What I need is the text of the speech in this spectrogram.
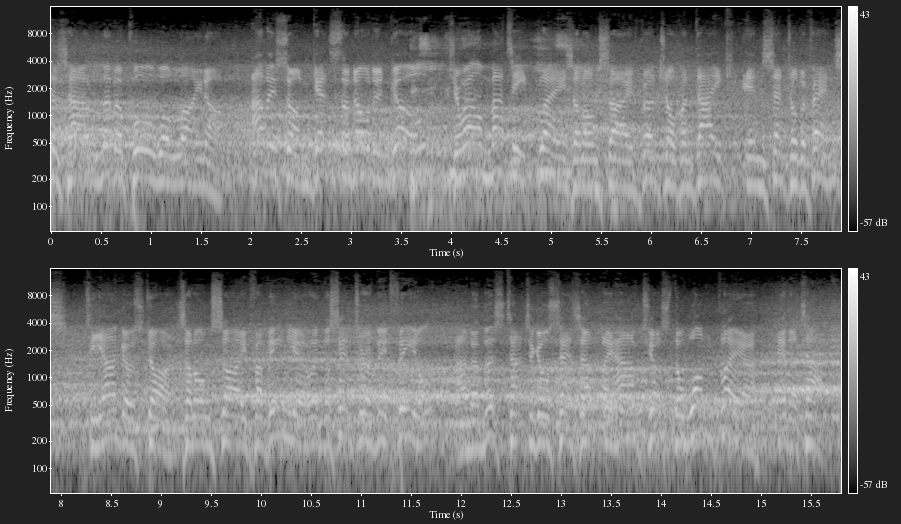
Is how Liverpool will line up. Alisson gets the nod in goal. Joel Matip plays alongside Virgil van Dijk in central defence. Thiago starts alongside Fabinho in the centre of midfield. And in this tactical setup, they have just the one player in attack.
